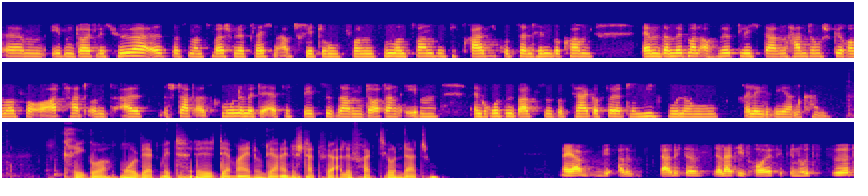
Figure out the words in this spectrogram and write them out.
ähm, eben deutlich höher ist, dass man zum Beispiel eine Flächenabtretung von 25 bis 30 Prozent hinbekommt, ähm, damit man auch wirklich dann Handlungsspielräume vor Ort hat und als Stadt, als Kommune mit der FSB zusammen dort dann eben einen großen Batzen sozial geförderte Mietwohnungen realisieren kann. Gregor Mohlberg mit äh, der Meinung der eine Stadt für alle Fraktionen dazu? Naja, also dadurch, dass es relativ häufig genutzt wird,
